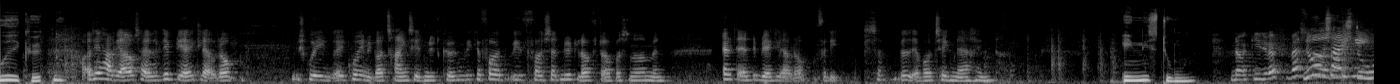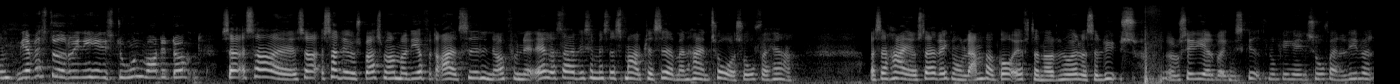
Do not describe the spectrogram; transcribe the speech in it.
Ude i køkkenet Og det har vi aftalt, at det bliver ikke lavet om. Vi skulle egentlig, jeg kunne egentlig godt trænge til et nyt køkken. Vi kan få, et, vi får sat et nyt loft op og sådan noget, men alt det andet det bliver ikke lavet om, fordi så ved jeg, hvor tingene er henne. inde i stuen. Nå Gitte, hvad, hvad Nu er så du i stuen. Ja, hvad stod du egentlig her i stuen? Hvor er det dumt? Så, så, øh, så, så er det jo et spørgsmål om at lige at få drejet tidligt op, for ellers så er det simpelthen så smart placeret, at man har en to sofa her. Og så har jeg jo stadigvæk nogle lamper at gå efter, når det nu ellers er lys. Når du ser, de hjælper ikke en skid, for nu kigger jeg ind i sofaen alligevel.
